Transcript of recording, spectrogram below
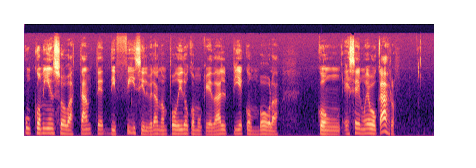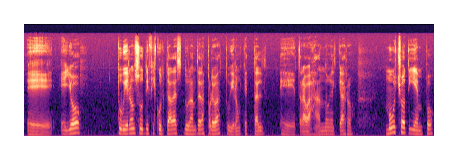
un comienzo bastante difícil, ¿verdad? No han podido como que dar pie con bola con ese nuevo carro. Eh, ellos tuvieron sus dificultades durante las pruebas, tuvieron que estar eh, trabajando en el carro mucho tiempo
